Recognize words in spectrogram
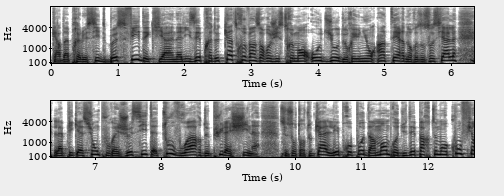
car d'après le site BuzzFeed qui a analysé près de 80 enregistrements audio de réunions internes au réseau social, l'application pourrait, je cite, tout voir depuis la Chine. Ce sont en tout cas les propos d'un membre du département confiant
